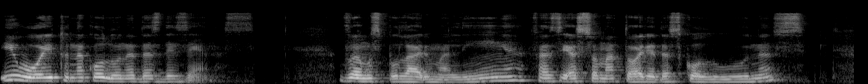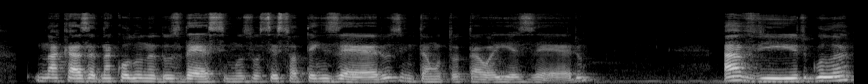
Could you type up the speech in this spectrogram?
e o 8 na coluna das dezenas. Vamos pular uma linha, fazer a somatória das colunas. Na casa, na coluna dos décimos, você só tem zeros, então o total aí é zero. A vírgula,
